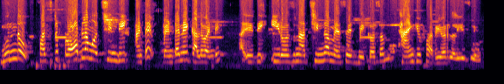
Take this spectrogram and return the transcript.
ముందు ఫస్ట్ ప్రాబ్లం వచ్చింది అంటే వెంటనే కలవండి. ఇది ఈ రోజు నా చిన్న మెసేజ్ మీకోసం. Thank you for your listening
